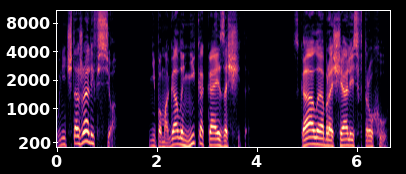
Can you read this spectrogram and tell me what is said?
уничтожали все — не помогала никакая защита. Скалы обращались в труху.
